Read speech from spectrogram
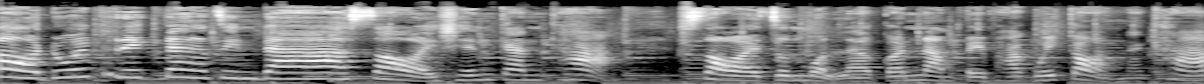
ต่อด้วยพริกแดงจินดาซอยเช่นกันค่ะ ซอยจนหมดแล้วก็นำไปพักไว้ก่อนนะคะ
